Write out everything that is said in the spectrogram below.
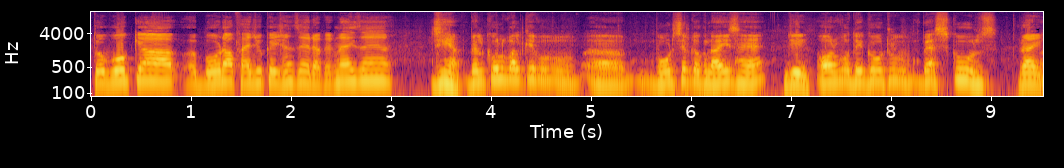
تو وہ کیا بورڈ آف ایجوکیشن سے ریکگنائز ہیں؟ جی ہاں بالکل بلکہ وہ بورڈ سے ریکوگنائز ہیں۔ جی۔ اور وہ they go to best schools right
